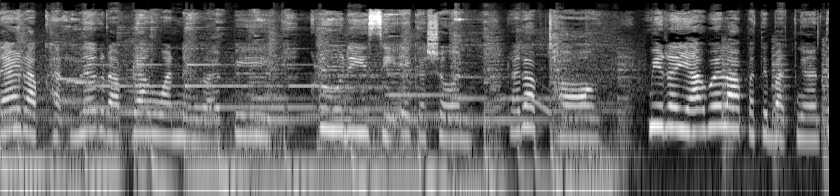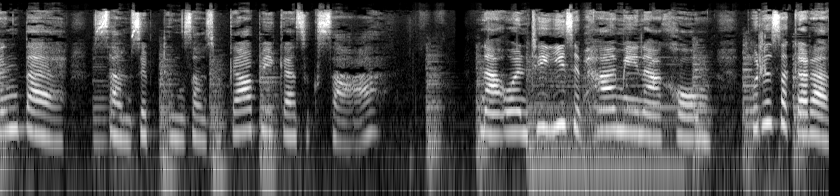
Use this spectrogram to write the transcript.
ได้รับคัดเลือกรับรางวัล 100 ปี ครูดีสีเอกชน ระดับทอง มีระยะเวลาปฏิบัติงานตั้งแต่ 30-39 ปีการศึกษา ณวันที่ 25 มีนาคม พุทธศักราช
